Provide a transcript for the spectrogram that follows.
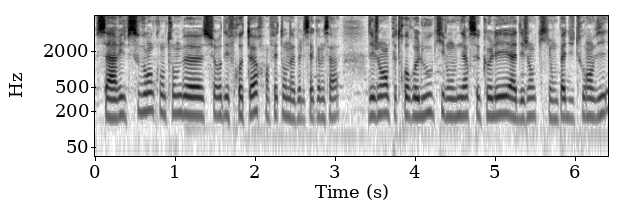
ça arrive souvent qu'on tombe sur des frotteurs, en fait, on appelle ça comme ça. Des gens un peu trop relous qui vont venir se coller à des gens qui n'ont pas du tout envie.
